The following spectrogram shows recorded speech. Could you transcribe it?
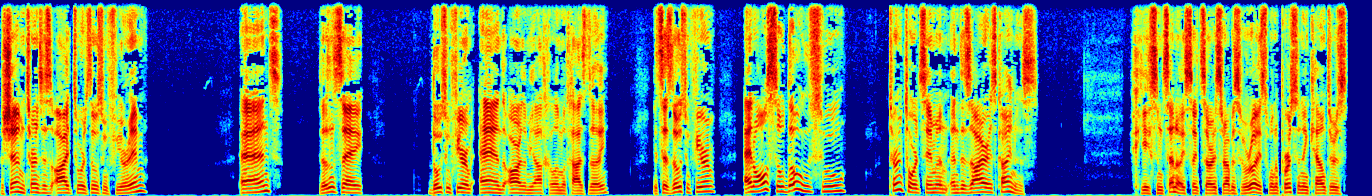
Hashem turns His eye towards those who fear Him, and doesn't say those who fear Him and are the Miyachalim Chazdai. It says those who fear Him and also those who turn towards Him and, and desire His kindness. When a person encounters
